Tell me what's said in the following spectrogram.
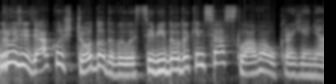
Друзі, дякую, що додивились це відео до кінця. Слава Україні!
